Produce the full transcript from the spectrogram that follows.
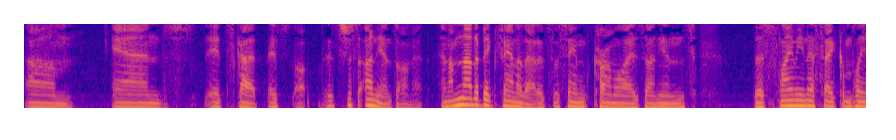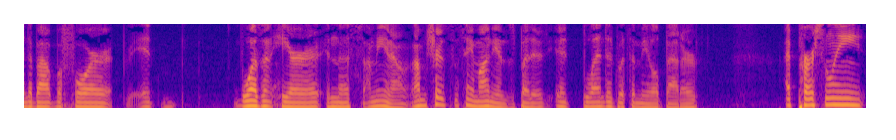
Um, and it's got it's it's just onions on it, and I'm not a big fan of that. It's the same caramelized onions. The sliminess I complained about before it wasn't here in this. I mean, you know, I'm sure it's the same onions, but it, it blended with the meal better. I personally,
